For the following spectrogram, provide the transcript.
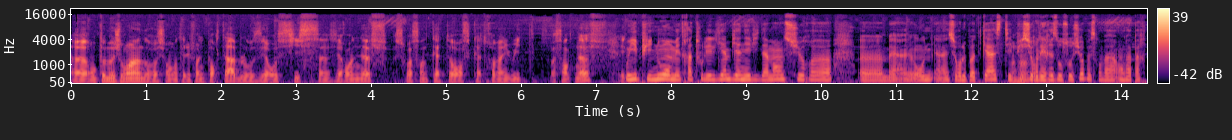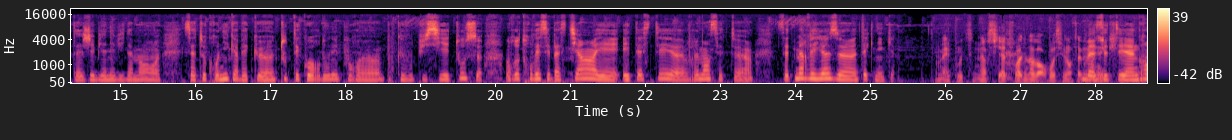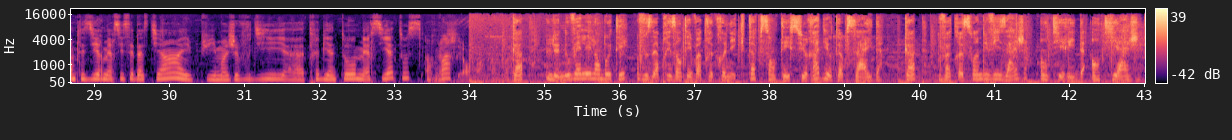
Euh, on peut me joindre sur mon téléphone portable au 06 09 74 88 69. Oui, puis nous, on mettra tous les liens, bien évidemment, sur, euh, euh, ben, sur le podcast et puis mhm. sur les réseaux sociaux, parce qu'on va, on va partager, bien évidemment, cette chronique avec toutes tes coordonnées pour, pour que vous puissiez tous retrouver Sébastien et, et tester vraiment cette, cette merveilleuse technique. Bah, écoute, merci à toi de m'avoir reçu dans ta bah, chronique. C'était un grand plaisir. Merci Sébastien. Et puis moi, je vous dis à très bientôt. Merci à tous. Au revoir. Merci, au revoir. COP, le nouvel élan beauté, vous a présenté votre chronique Top Santé sur Radio Topside. COP, votre soin du visage, anti-rides, anti-âge.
